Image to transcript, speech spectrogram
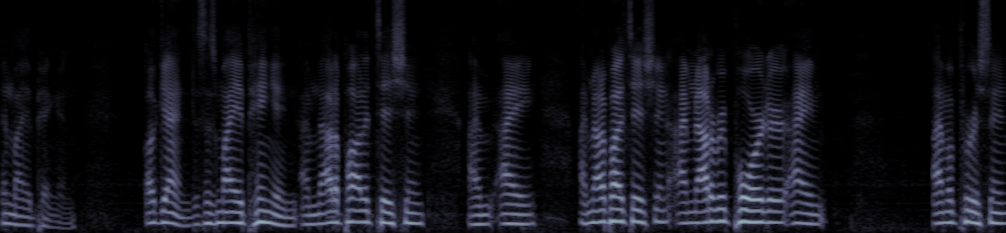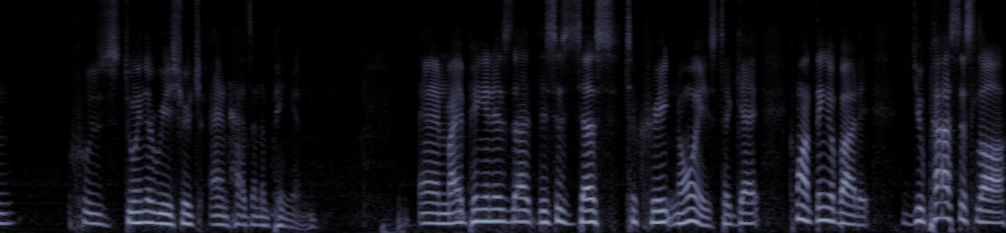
in my opinion. Again, this is my opinion. I'm not a politician. I'm I I'm not a politician. I'm not a reporter. I'm I'm a person who's doing the research and has an opinion. And my opinion is that this is just to create noise, to get come on, think about it. You pass this law,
